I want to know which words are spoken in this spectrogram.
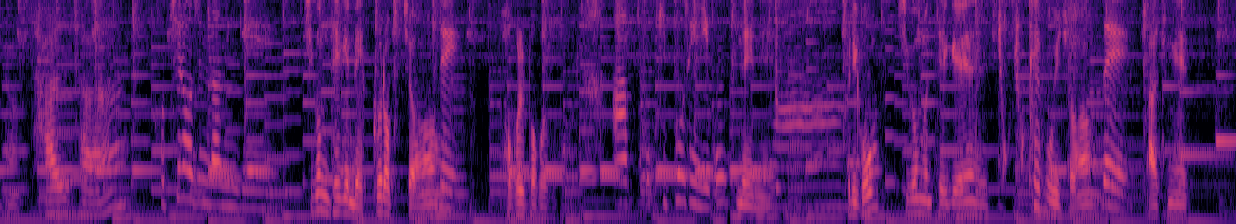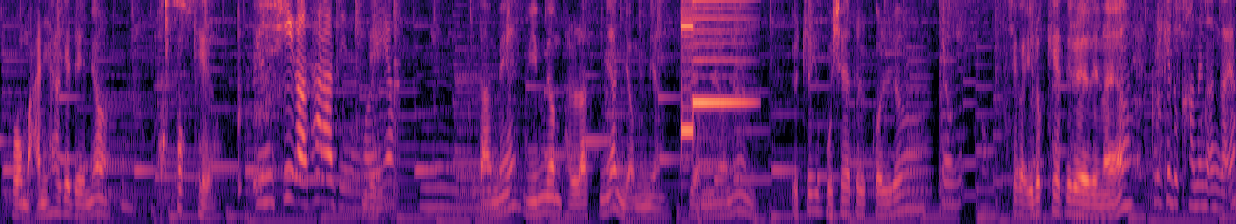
그냥 살살. 거칠어진다는 게. 지금 되게 매끄럽죠. 네. 버글버글. 아, 구- 기포 생기고. 네네. 아. 그리고 지금은 되게 촉촉해 보이죠. 네. 나중에 더 많이 하게 되면 음. 퍽퍽해요. 윤기가 사라지는 네. 거예요. 음. 그 다음에 윗면 발랐으면 옆면. 옆면은 이쪽에 보셔야 될 걸요. 여기 어, 제가 이렇게 해드려야 되나요? 그렇게도 가능한가요?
